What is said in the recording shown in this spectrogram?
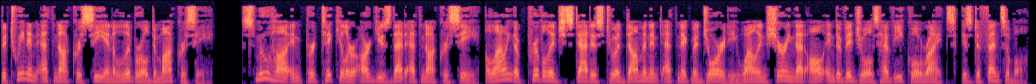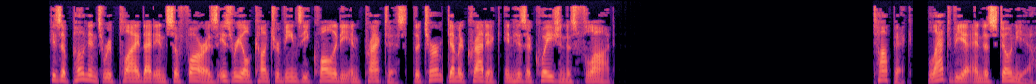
between an ethnocracy and a liberal democracy. Smooha in particular argues that ethnocracy, allowing a privileged status to a dominant ethnic majority while ensuring that all individuals have equal rights, is defensible. His opponents reply that insofar as Israel contravenes equality in practice, the term democratic in his equation is flawed. Latvia and Estonia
